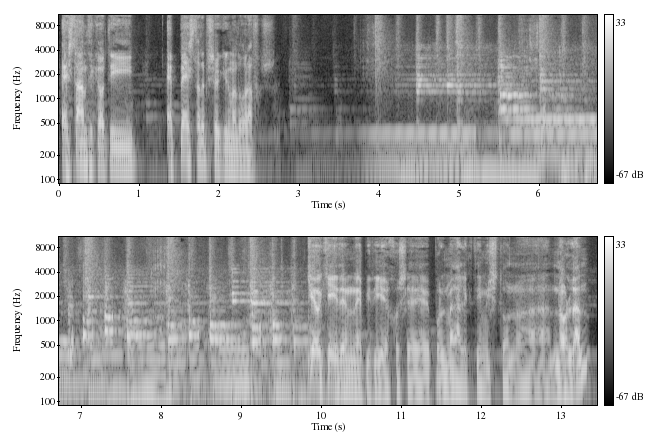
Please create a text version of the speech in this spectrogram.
αισθάνθηκα ότι επέστρεψε ο κινηματογράφος. Και OK, okay, δεν είναι επειδή έχω σε πολύ μεγάλη εκτίμηση τον Νόλαν.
